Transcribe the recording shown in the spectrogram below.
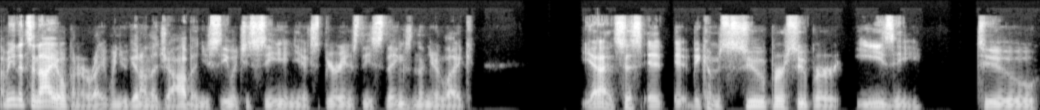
I mean, it's an eye opener, right? When you get on the job and you see what you see and you experience these things, and then you're like, yeah, it's just it it becomes super super easy to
